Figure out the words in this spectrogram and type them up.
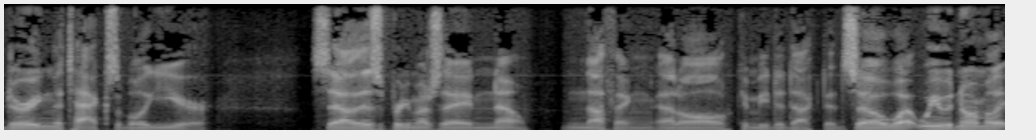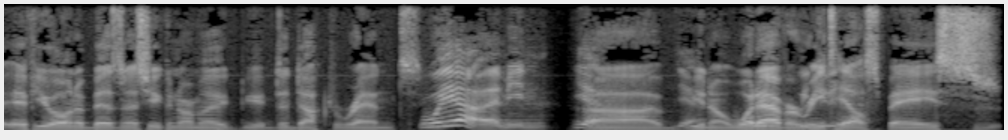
during the taxable year. So this is pretty much saying no, nothing at all can be deducted. So what we would normally, if you own a business, you can normally deduct rent, Well, yeah, I mean, yeah. uh, yeah. you know, whatever, We- we retail space,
